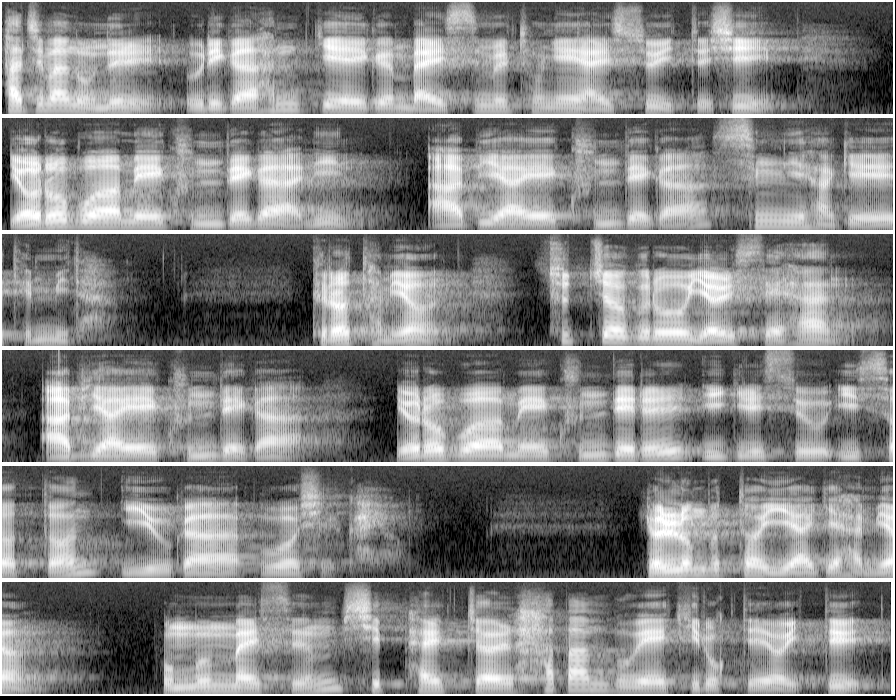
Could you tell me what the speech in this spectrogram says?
하지만 오늘 우리가 함께 읽은 말씀을 통해 알 수 있듯이 여로보암의 군대가 아닌 아비아의 군대가 승리하게 됩니다. 그렇다면 수적으로 열세한 아비아의 군대가 여로보암의 군대를 이길 수 있었던 이유가 무엇일까요? 결론부터 이야기하면 본문 말씀 18절 하반부에 기록되어 있듯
